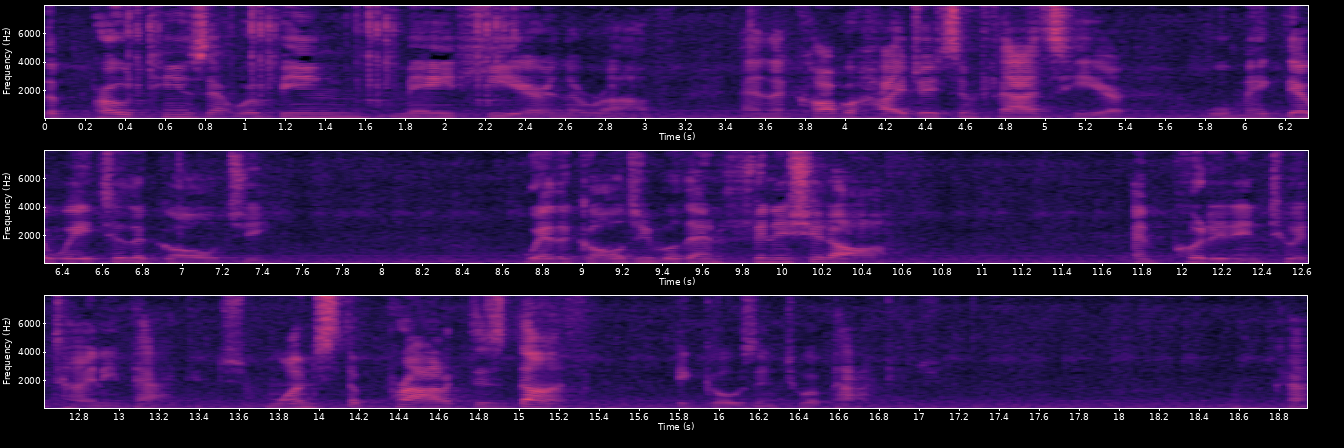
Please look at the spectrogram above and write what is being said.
the proteins that were being made here in the rough and the carbohydrates and fats here will make their way to the Golgi, where the Golgi will then finish it off and put it into a tiny package. Once the product is done, it goes into a package. Okay?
